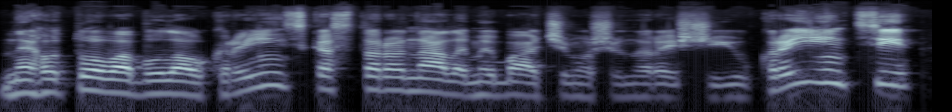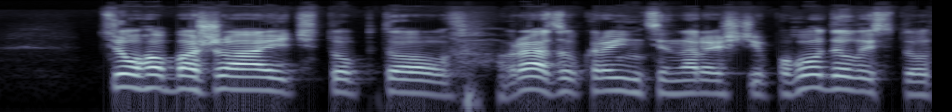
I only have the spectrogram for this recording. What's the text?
не готова була українська сторона, але ми бачимо, що нарешті і українці цього бажають. Тобто, раз українці нарешті погодились, то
